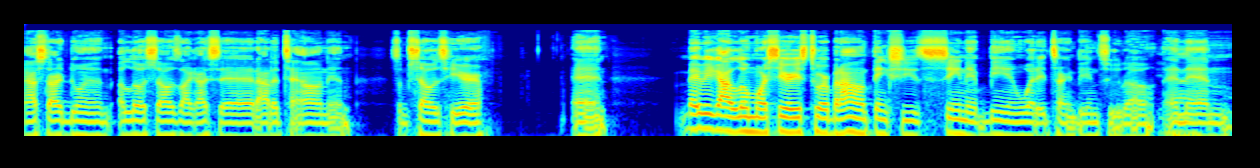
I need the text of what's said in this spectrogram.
And I started doing a little shows, like I said, out of town and some shows here, and maybe got a little more serious to her. But I don't think she's seen it being what it turned into though. And then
